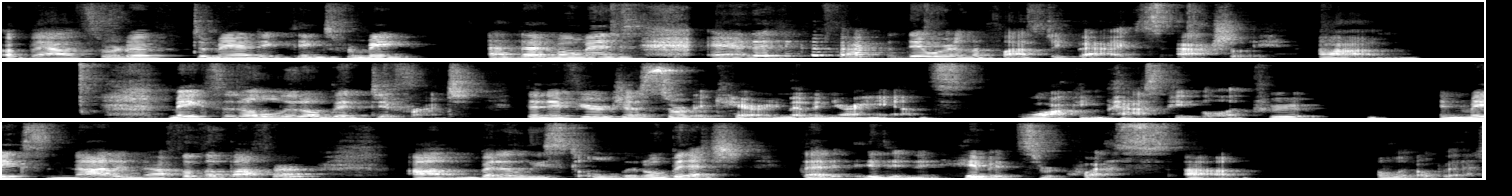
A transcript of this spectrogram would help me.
about sort of demanding things from me at that moment. And I think the fact that they were in the plastic bags, actually, um, makes it a little bit different than if you're just sort of carrying them in your hands, walking past people. It, it makes not enough of a buffer, um, but at least a little bit that it inhibits requests um, a little bit.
